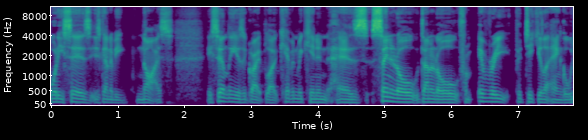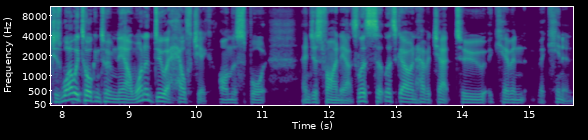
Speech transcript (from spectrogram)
what he says is going to be nice. He certainly is a great bloke. Kevin McKinnon has seen it all, done it all from every particular angle, which is why we're talking to him now. want to do a health check on the sport and just find out. So let's let's go and have a chat to Kevin McKinnon.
